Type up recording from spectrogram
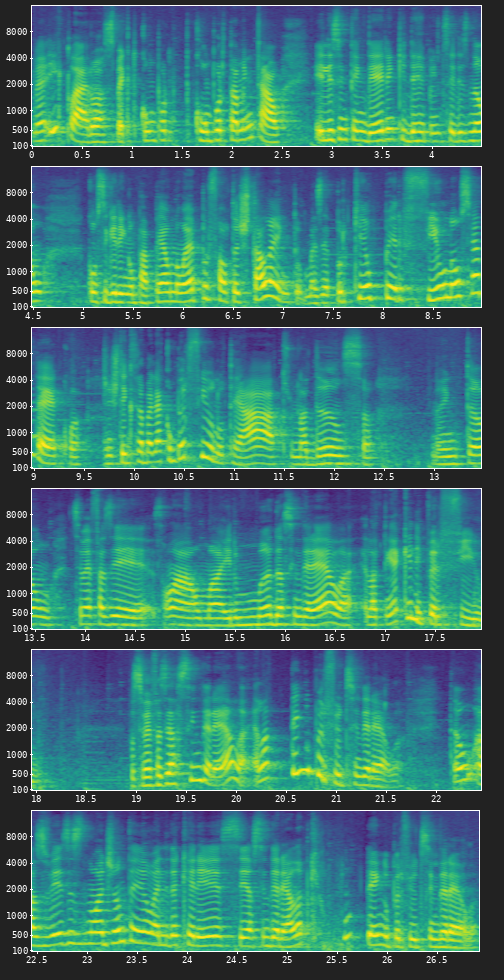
Né? E claro, o aspecto comportamental. Eles entenderem que de repente se eles não conseguirem um papel não é por falta de talento, mas é porque o perfil não se adequa. A gente tem que trabalhar com perfil no teatro, na dança, né? Então, você vai fazer, sei lá, uma irmã da Cinderela, ela tem aquele perfil. Você vai fazer a Cinderela, ela tem o perfil de Cinderela. Então, às vezes, não adianta eu ali querer ser a Cinderela, porque eu não tenho o perfil de Cinderela.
